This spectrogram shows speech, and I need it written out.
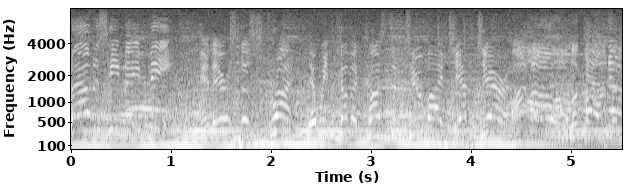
proud as he may be. And there's the strut that we've come accustomed to by Jeff Jarrett. Uh-oh. Look out, Oh, no.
